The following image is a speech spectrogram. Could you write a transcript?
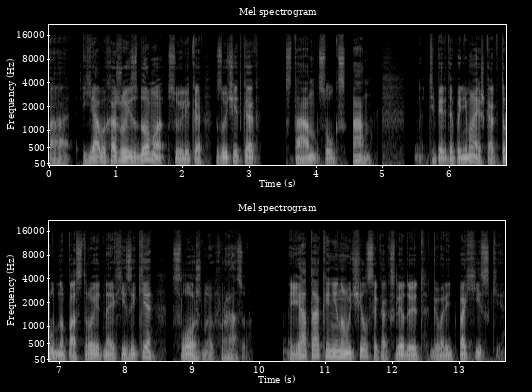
а «я выхожу из дома» Суйлика звучит как «Стан Сулкс-Ан». Теперь ты понимаешь, как трудно построить на их языке сложную фразу. Я так и не научился как следует говорить по-хиски.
